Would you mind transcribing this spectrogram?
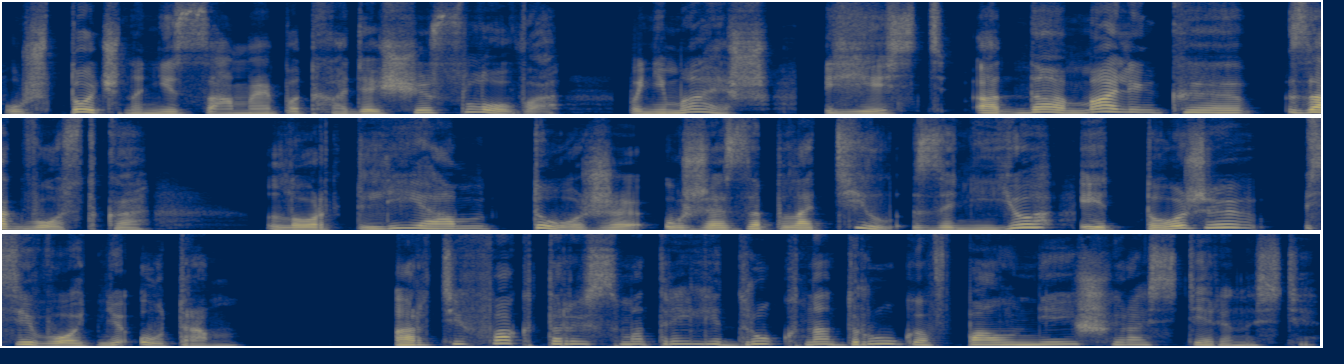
уж точно не самое подходящее слово. Понимаешь, есть одна маленькая загвоздка. Лорд Лиам тоже уже заплатил за нее и тоже сегодня утром». Артефакторы смотрели друг на друга в полнейшей растерянности.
